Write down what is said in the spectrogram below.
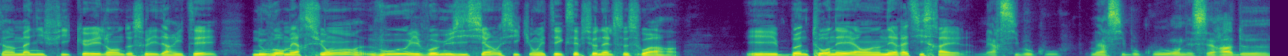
un magnifique élan de solidarité. Nous vous remercions, vous et vos musiciens aussi qui ont été exceptionnels ce soir. Et bonne tournée en Eretz Israël. Merci beaucoup. Merci beaucoup. On essaiera de,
